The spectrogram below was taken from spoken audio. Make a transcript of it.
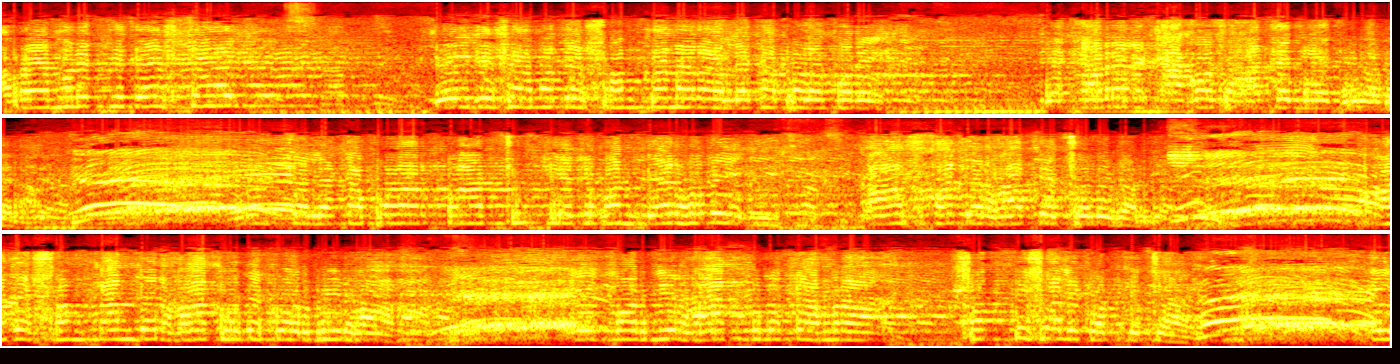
আমরা এমন একটি দেশ চাই, যেই দেশে আমাদের সন্তানেরা লেখাপড়া করে, বেকারের কাগজ হাতে নিয়ে ঘুরাবে না। লেখাপড়ার পাঠ চুকিয়ে যখন বের হবে, কাজ তাদের হাতে চলে যাবে। আমাদের সন্তানদের হাত হবে কর্মীর হাত। এই কর্মীর হাতগুলোকে আমরা শক্তিশালী করতে চাই। এই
